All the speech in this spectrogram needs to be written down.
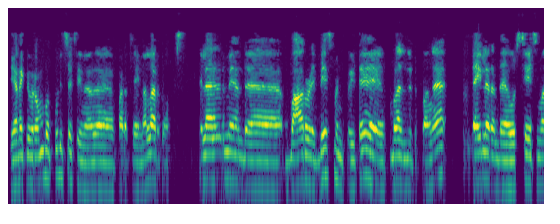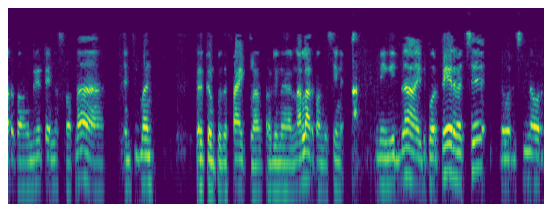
எனக்கு ரொம்ப பிடிச்ச சீன் அந்த படத்துல நல்லா இருக்கும். எல்லாருமே அந்த பாரோட பேஸ்மெண்ட் போயிட்டு கும்பலா நின்றுட்டு இருப்பாங்க. டெய்லர் அந்த ஒரு ஸ்டேஜ் மாதிரி இருக்கும். அவங்க நின்றுட்டு என்ன சொல்றோம்னா gentlemen welcome to the Fight Club அப்படின்னு நல்லா இருக்கும் அந்த சீன் நீங்க இதுதான் இதுக்கு ஒரு பேர் வச்சு ஒரு சின்ன ஒரு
